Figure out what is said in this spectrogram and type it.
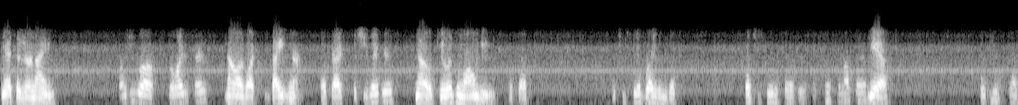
Smith is her name. Are you uh, related to? No, I was like dating her. Okay. Does she live here? No, she lives in Longview. Okay. But she's still breathing, but what you see the head is something like that? Yes. Was you, was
